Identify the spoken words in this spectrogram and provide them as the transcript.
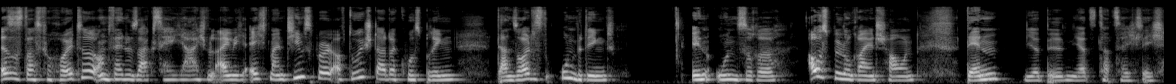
ist es das für heute. Und wenn du sagst, hey, ja, ich will eigentlich echt meinen Team Spirit auf Durchstarterkurs bringen, dann solltest du unbedingt in unsere Ausbildung reinschauen, denn wir bilden jetzt tatsächlich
